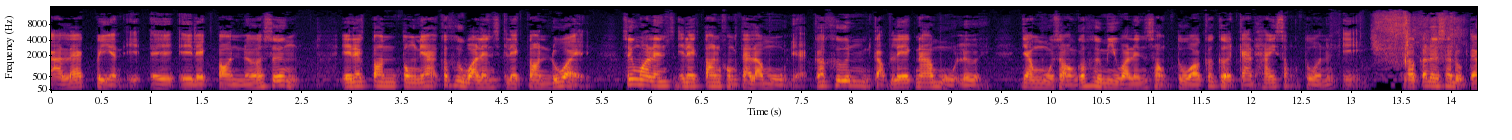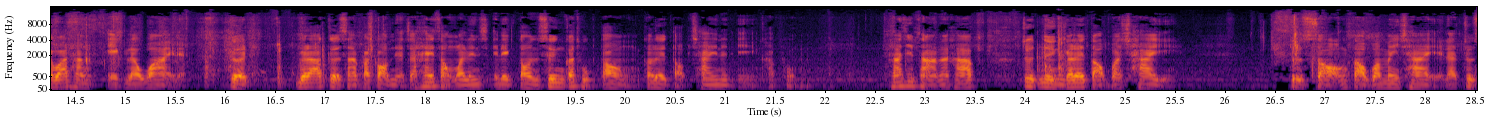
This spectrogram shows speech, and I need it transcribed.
การแลกเปลี่ยนอิเล็กตรอนเนอะซึ่งอิเล็กตรอนตรงเนี้ยก็คือวาเลนซ์อิเล็กตรอนด้วย ซึ่งวาเลนซ์อิเล็กตรอนของแต่ละหมู่เนี่ยก็ขึ้นกับเลขหน้าหมู่เลย อย่างหมู่ 2 ก็คือมีวาเลนซ์ 2 ตัว ก็เกิดการให้ 2 ตัวนั่นเอง เราก็เลยสรุปได้ว่าทั้ง x และ y เนี่ยเกิด เวลาเกิดสารประกอบเนี่ยจะให้2วาเลนซ์อิเล็กตรอนซึ่งก็ถูกต้องก็เลยตอบใช่นั่นเองครับผม 53 นะครับ จุดหนึ่งก็เลยตอบว่าใช่ จุดสองตอบว่าไม่ใช่ และจุด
